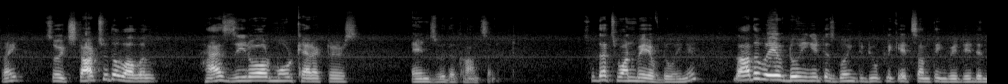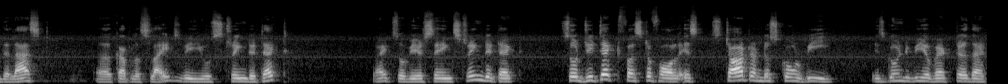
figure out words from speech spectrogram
right? So it starts with a vowel has zero or more characters ends with a consonant. So that's one way of doing it the other way of doing it is going to duplicate something we did in the last uh, couple of slides. We use string detect right? So we are saying string detect. So detect first of all is start underscore v is going to be a vector that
